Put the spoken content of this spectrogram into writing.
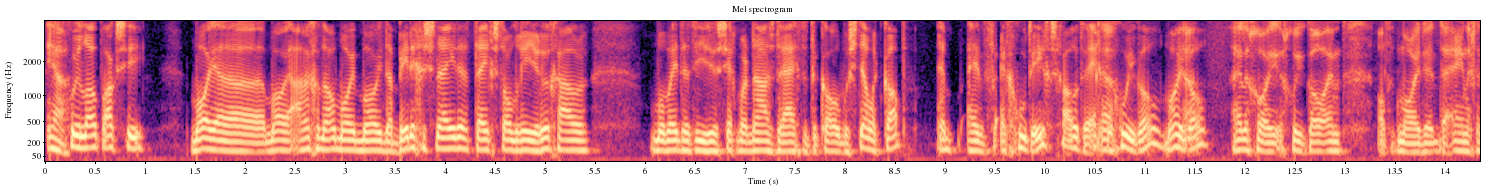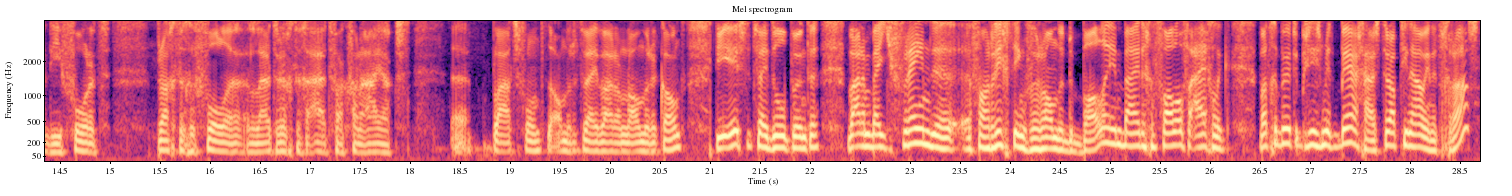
Ja. Goede loopactie. Mooi, eh, mooi aangenomen. Mooi, mooi naar binnen gesneden. Tegenstander in je rug houden. Op het moment dat hij zeg maar, naast dreigde te komen. Snelle kap. En, en, en goed ingeschoten. Echt Ja. een goede goal. Mooie Ja, goal. hele goede, goede goal. En altijd mooi, de, de enige die voor het prachtige, volle, luidruchtige uitvak van Ajax eh, plaatsvond. De andere twee waren aan de andere kant. Die eerste twee doelpunten waren een beetje vreemde, eh, van richting veranderde ballen in beide gevallen. Of eigenlijk, wat gebeurt er precies met Berghuis? Trapt hij nou in het gras?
